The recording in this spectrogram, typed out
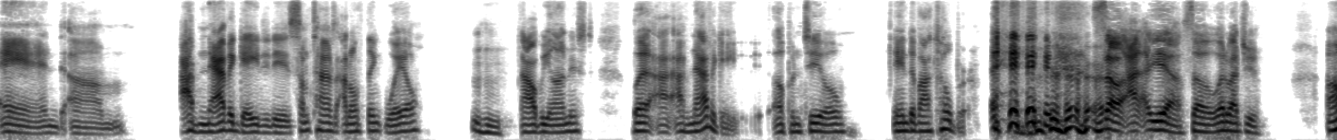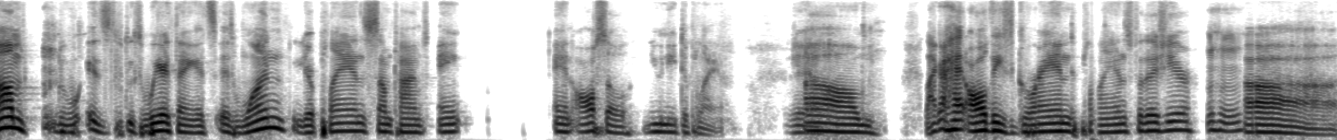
and um i've navigated it sometimes i don't think well Mhm. I'll be honest. But I, I've navigated it up until end of October. so I yeah. So what about you? Um, it's it's a weird thing. It's it's one your plans sometimes ain't, and also you need to plan. Um, like I had all these grand plans for this year. hmm Uh,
